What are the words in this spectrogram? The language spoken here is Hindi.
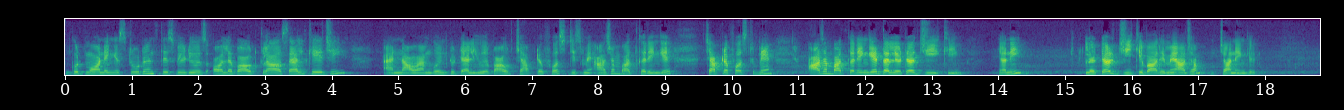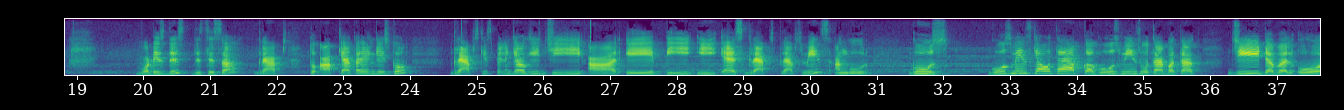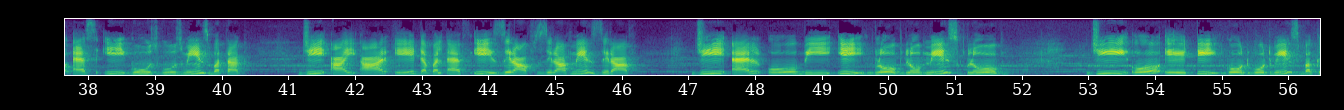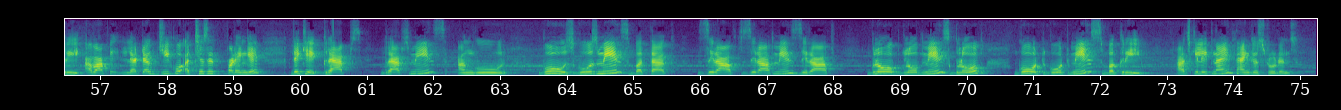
Good morning students. This video is all about class LKG and now I am going to tell you about chapter first जिसमें आज हम बात करेंगे चैप्टर फ़र्स्ट में आज हम बात करेंगे द लेटर जी की यानी लेटर जी के बारे में आज हम जानेंगे what is this this is a grapes तो आप क्या करेंगे इसको ग्रैप्स की स्पेलिंग क्या होगी? G R A P E S grapes grapes means अंगूर. गूज गूज मीन्स क्या होता है आपका? गूज मीन्स होता है बतख. G double O S E goose goose means बतख. G I R A double F E giraffe giraffe means giraffe G L O B E globe globe means globe G O A T goat goat means बकरी। अब आप लेटर जी को अच्छे से पढ़ेंगे। देखिए ग्रैप्स ग्रैप्स मीन्स अंगूर। गूज गूज मीन्स बतख giraffe giraffe means giraffe globe globe means globe goat goat means बकरी। आज के लिए इतना ही। Thank you students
